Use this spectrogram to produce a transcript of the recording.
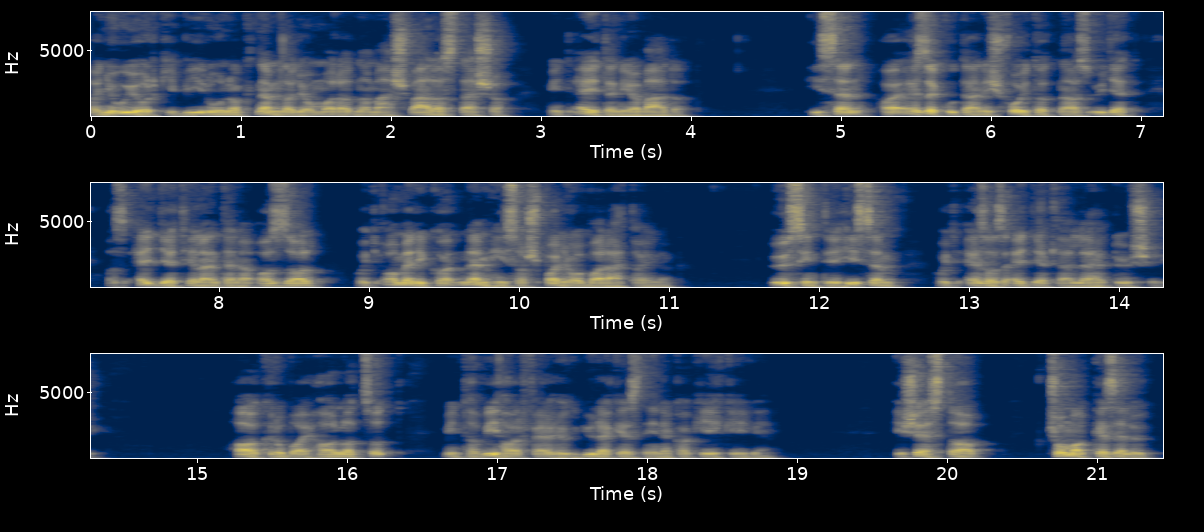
a New Yorki bírónak nem nagyon maradna más választása, mint ejteni a vádat. Hiszen, ha ezek után is folytatná az ügyet, az egyet jelentene azzal, hogy Amerika nem hisz a spanyol barátainak. Őszintén hiszem, hogy ez az egyetlen lehetőség. Halk robaj hallatszott, mintha viharfelhők gyülekeznének a kék égen. És ezt a csomagkezelőt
